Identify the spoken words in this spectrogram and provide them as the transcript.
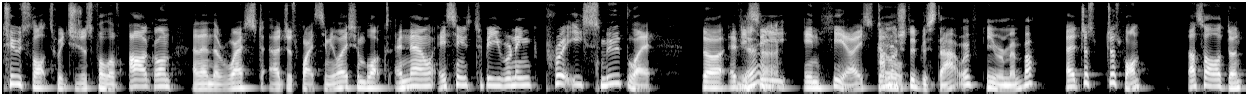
two slots which are just full of argon, and then the rest are just white simulation blocks. And now it seems to be running pretty smoothly. So if you Yeah. see in here, it's still How much did we start with? Can you remember? uh, just just one. That's all I've done.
